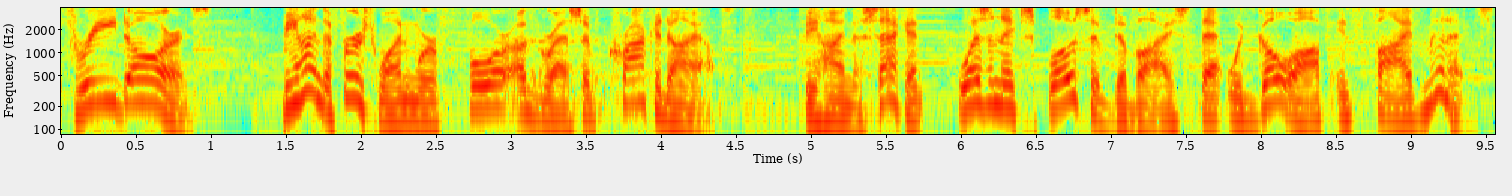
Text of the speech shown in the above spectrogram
Three doors. Behind the first one were four aggressive crocodiles. Behind the second was an explosive device that would go off in five minutes.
